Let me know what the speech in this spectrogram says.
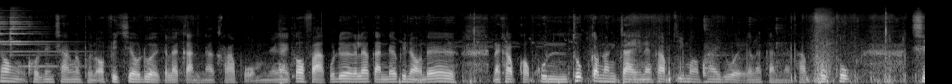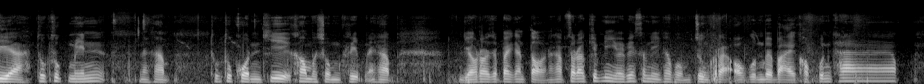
ช่องคนเลี้ยงช้างลำเพลินออฟฟิเชียลด้วยกันแล้วกันนะครับผมยังไงก็ฝากไว้ด้วยกันแล้วกันเด้อพี่น้องเด้อนะครับขอบคุณทุกกำลังใจนะครับที่มอบให้ด้วยกันแล้วกันนะครับ ทุกๆเชียร์ทุกๆเม้นต์นะครับทุกๆ คนที่เข้ามาชมคลิปนะครับ เดี๋ยวเราจะไปกันต่อนะครับสำหรับคลิปนี้ไว้เพียงสำนีครับผมจุงกระออกกุลบายบายขอบคุณครับ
